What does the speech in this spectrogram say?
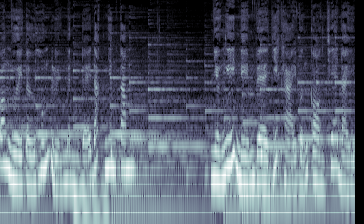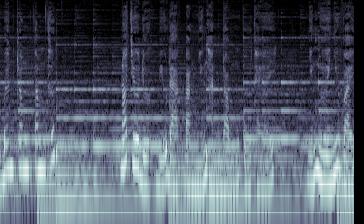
Con người tự huấn luyện mình để đắc nhân tâm. Những ý niệm về giết hại vẫn còn che đậy bên trong tâm thức. Nó chưa được biểu đạt bằng những hành động cụ thể những người như vậy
